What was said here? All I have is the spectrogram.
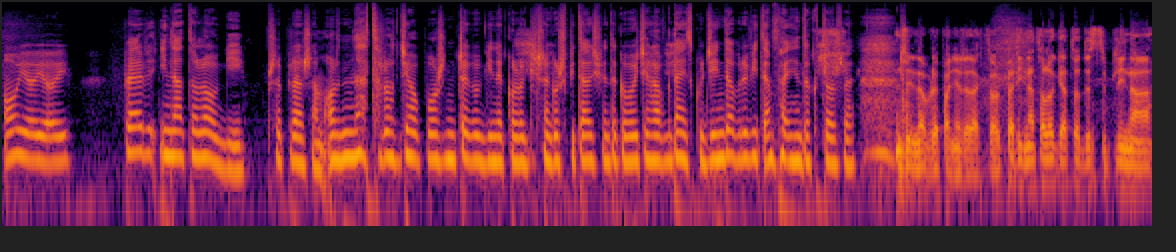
ojojoj, perinatologii przepraszam, ordynator oddziału położniczego ginekologicznego Szpitala Świętego Wojciecha w Gdańsku. Dzień dobry, witam panie doktorze. Dzień dobry panie redaktor. Perinatologia to dyscyplina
